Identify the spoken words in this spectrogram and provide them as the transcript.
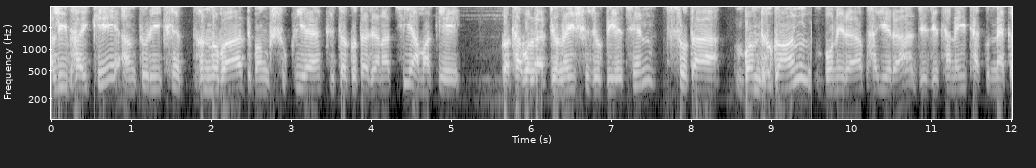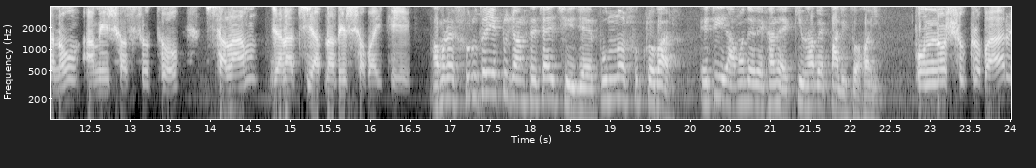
আলী ভাইকে আন্তরিক ধন্যবাদ এবং সুক্রিয়া কৃতজ্ঞতা জানাচ্ছি। আমাকে কথা বলার জন্যই সুযোগ দিয়েছেন। শ্রোতা বন্ধুগণ বোনেরা ভাইয়েরা যে যেখানেই থাকুন না কেন আমি সশ্রদ্ধ সালাম জানাচ্ছি আপনাদের সবাইকে। আমরা শুরুতেই একটু জানতে চাইছি যে পূর্ণ শুক্রবার এটি আমাদের এখানে কীভাবে পালিত হয়? পূর্ণ শুক্রবার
